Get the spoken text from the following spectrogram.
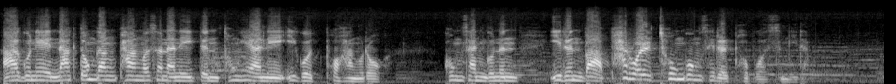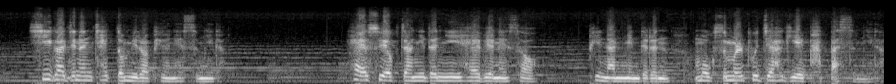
아군의 낙동강 방어선 안에 있던 동해안의 이곳 포항으로 공산군은 이른바 8월 총공세를 퍼부었습니다. 시가지는 잿더미로 표현했습니다. 해수욕장이던 이 해변에서 피난민들은 목숨을 부지하기에 바빴습니다.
